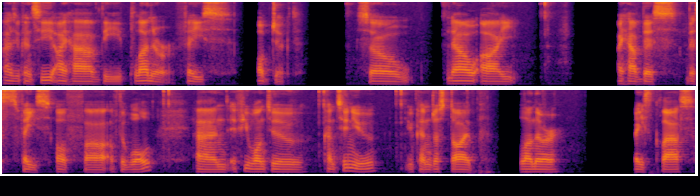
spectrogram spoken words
as you can see, I have the planar face object. So now I I have this this face of uh, of the wall, and if you want to continue you can just type planar face class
